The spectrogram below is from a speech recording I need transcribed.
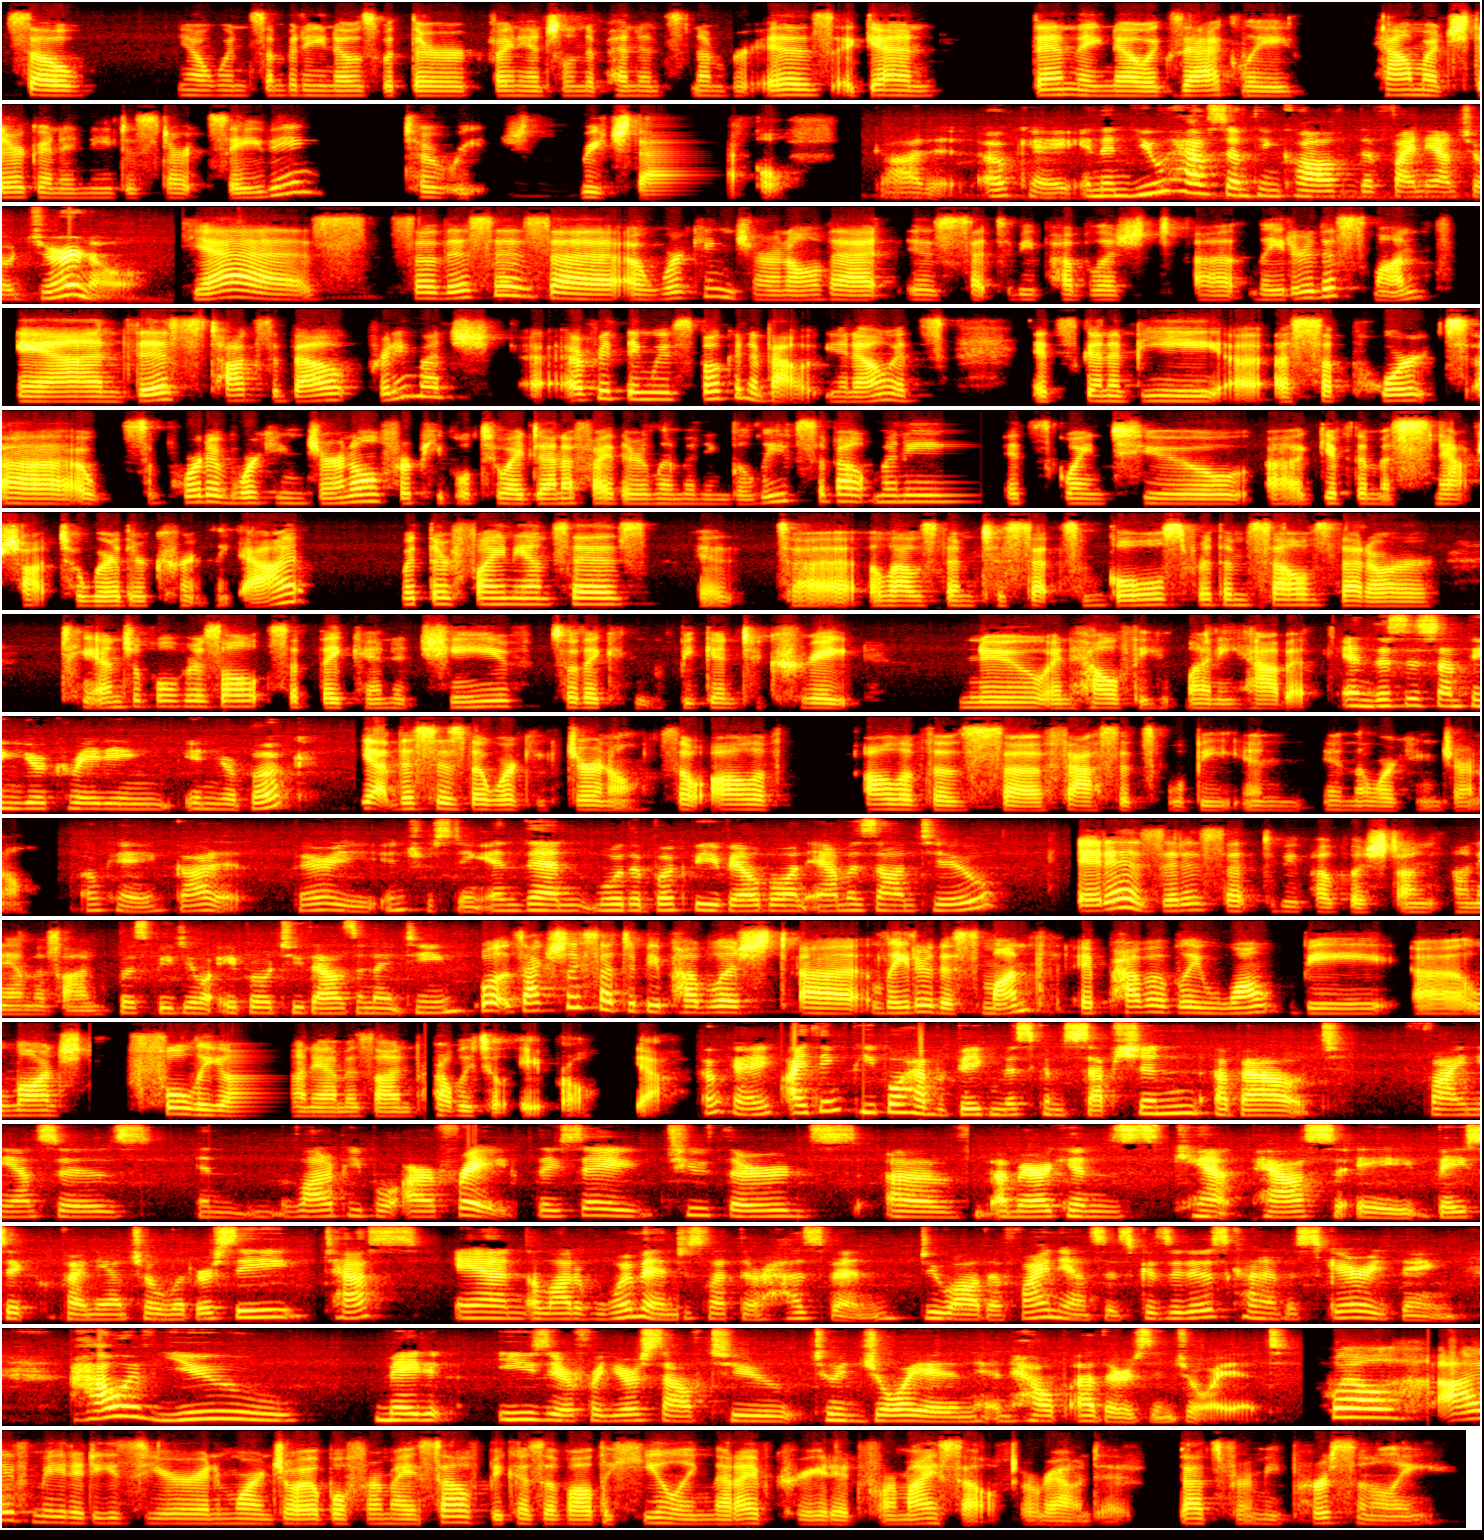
So, you know, when somebody knows what their financial independence number is, again, then they know exactly how much they're going to need to start saving to reach reach that goal. Got it. Okay. And then you have something called the financial journal. Yes. So this is a, a working journal that is set to be published uh, later this month. And this talks about pretty much everything we've spoken about. You know, it's it's going to be a, a support, uh, a supportive working journal for people to identify their limiting beliefs about money. It's going to uh, give them a snapshot to where they're currently at with their finances. It uh, allows them to set some goals for themselves that are tangible results that they can achieve so they can begin to create new and healthy money habits. And this is something you're creating in your book? Yeah, this is the working journal. So all of all of those uh, facets will be in in the working journal. Okay, got it. Very interesting. And then will the book be available on Amazon too? It is. It is set to be published on, on Amazon. Supposed to be due April 2019? Well, it's actually set to be published uh, later this month. It probably won't be uh, launched fully on, on Amazon, probably till April. Yeah. Okay. I think people have a big misconception about finances and a lot of people are afraid. They say two thirds of Americans can't pass a basic financial literacy test. And a lot of women just let their husband do all the finances because it is kind of a scary thing. How have you made it easier for yourself to, to enjoy it and, and help others enjoy it? Well, I've made it easier and more enjoyable for myself because of all the healing that I've created for myself around it. That's for me personally.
